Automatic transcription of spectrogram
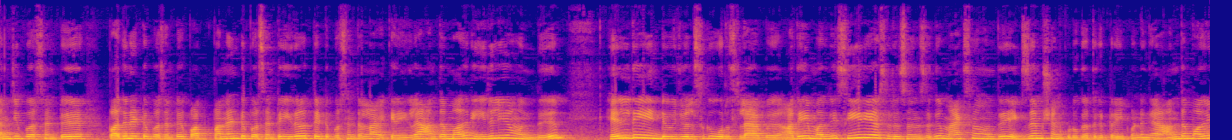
அஞ்சு பர்சன்ட்டு பதினெட்டு பர்சன்ட்டு பன்னெண்டு பர்சன்ட்டு இருபத்தெட்டு பர்சன்ட் எல்லாம் வைக்கிறீங்களே அந்த மாதிரி இதுலேயும் வந்து ஹெல்தி இண்டிவிஜுவல்ஸுக்கு ஒரு ஸ்லாபு அதே மாதிரி சீனியர் சிட்டிசன்ஸுக்கு மேக்ஸிமம் வந்து எக்ஸம்ஷன் கொடுக்கறதுக்கு ட்ரை பண்ணுங்க. அந்த மாதிரி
